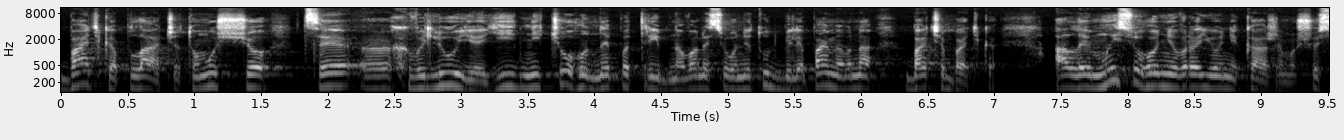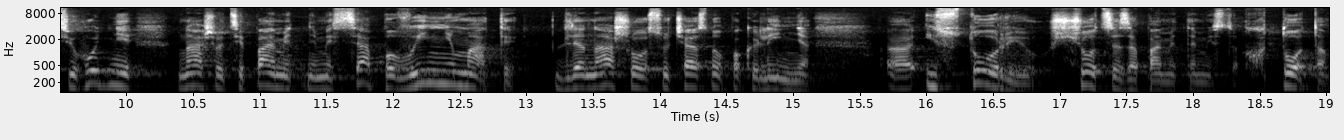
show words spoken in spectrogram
батька плаче, тому що це е, хвилює, їй нічого не потрібно. Вона сьогодні тут біля пам'яті, вона бачить батька. Але ми сьогодні в районі кажемо, що сьогодні наші ці пам'ятні місця повинні мати для нашого сучасного покоління. е, Історію, що це за пам'ятне місце, хто там,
